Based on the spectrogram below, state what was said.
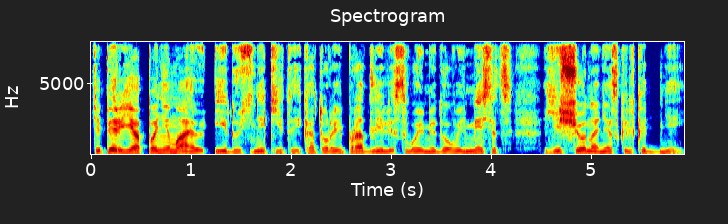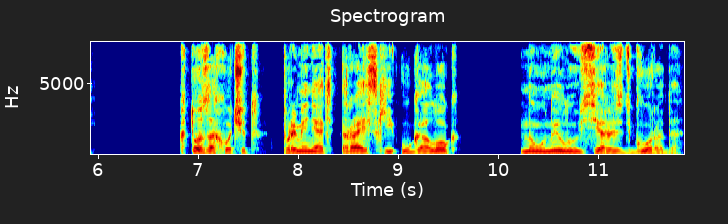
Теперь я понимаю Иду с Никитой, которые продлили свой медовый месяц еще на несколько дней. Кто захочет променять райский уголок на унылую серость города?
